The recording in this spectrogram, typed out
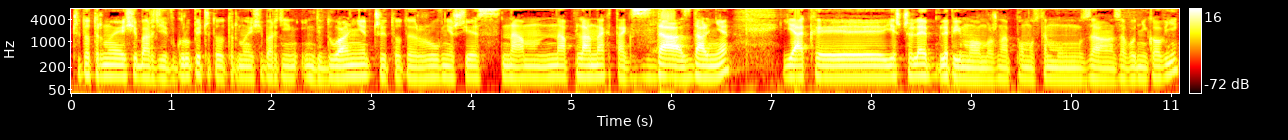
Czy to trenuje się bardziej w grupie, czy to trenuje się bardziej indywidualnie, czy to też również jest nam na planach tak zda, zdalnie, jak y, jeszcze lepiej można pomóc temu za, zawodnikowi.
